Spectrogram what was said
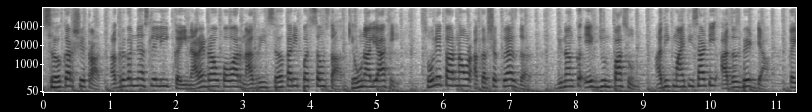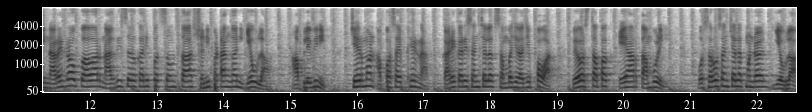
सहकार क्षेत्रात अग्रगण्य असलेली कै नारायणराव पवार नागरी सहकारी पतसंस्था घेऊन आली आहे. सोने तारणावर आकर्षक व्याजदर दिनांक एक जून पासून अधिक माहितीसाठी आजच भेट द्या. कै नारायणराव पवार नागरी सहकारी पतसंस्था शनिपटांगण येवला. आपले विनीत चेअरमन आप्पासाहेब खेरनार कार्यकारी संचालक संभाजीराजे पवार व्यवस्थापक ए आर तांबोळी व सर्व संचालक मंडळ येवला.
